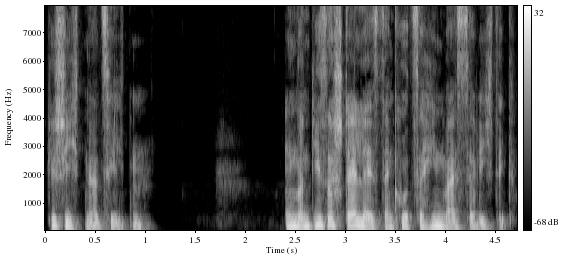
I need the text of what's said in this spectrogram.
Geschichten erzählten. Und an dieser Stelle ist ein kurzer Hinweis sehr wichtig.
